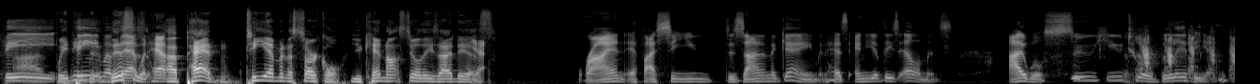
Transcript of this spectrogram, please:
the Uh, we need theme to, of this that is would have a patent. TM in a circle. You cannot steal these ideas. Yeah. Ryan, if I see you designing a game and has any of these elements, I will sue you to oblivion.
